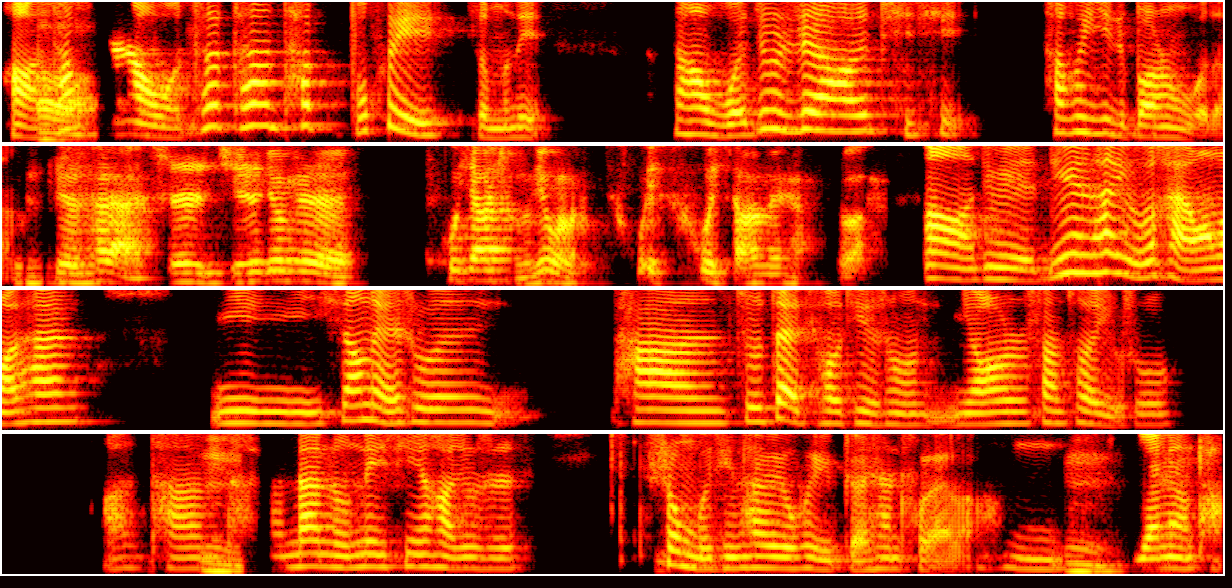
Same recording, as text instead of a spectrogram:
啊，他会哦，原谅我，他他他不会怎么的。然后我就是这样的脾气，他会一直包容我的。就是他俩是其实就是互相成就了，互互相那啥是吧？啊，对，因为他有个海王嘛，他你你相对来说，他就再挑剔的时候，你要是犯错，有时候啊，他嗯他那种内心哈，就是圣母心，他就会表现出来了。嗯，嗯，原谅他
